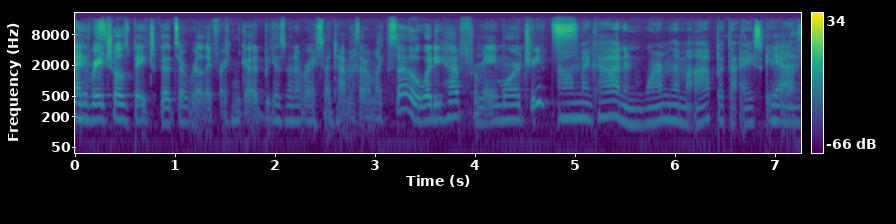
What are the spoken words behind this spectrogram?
And Rachel's baked goods are really freaking good because whenever I spend time with her, I'm like, so what do you have for me? More treats? Oh my god! And warm them up with the ice cream on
